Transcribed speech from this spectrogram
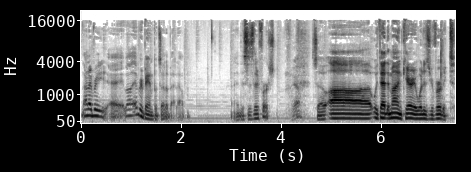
not every uh, well, every band puts out a bad album. And this is their first. Yeah. So, uh, with that in mind, Carrie, what is your verdict?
